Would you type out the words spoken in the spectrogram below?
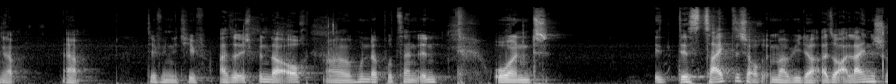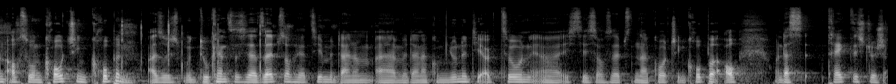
ja. Ja, definitiv. Also ich bin da auch äh, 100% in und das zeigt sich auch immer wieder. Also alleine schon auch so in Coaching-Gruppen. Also ich, du kennst es ja selbst auch jetzt hier mit deinem äh, mit deiner Community-Aktion. Äh, ich sehe es auch selbst in einer Coaching-Gruppe auch. Und das trägt sich durch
